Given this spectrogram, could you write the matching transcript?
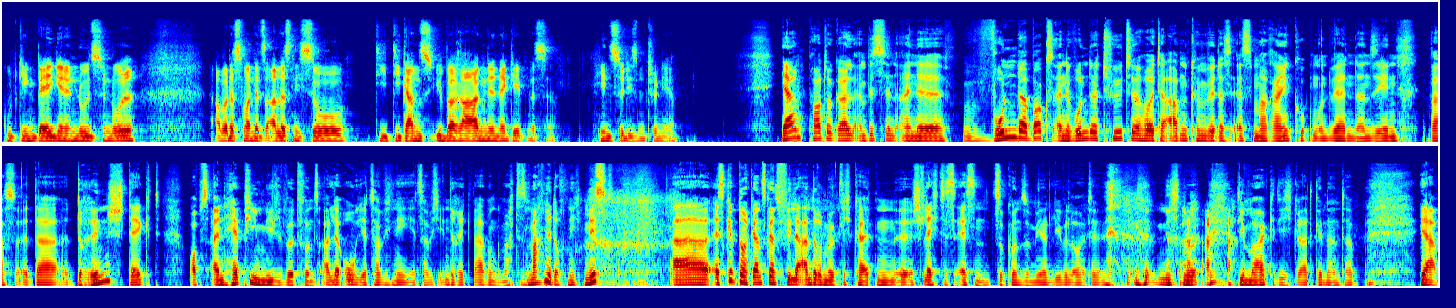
gut gegen Belgien in 0 zu 0. Aber das waren jetzt alles nicht so die, die ganz überragenden Ergebnisse hin zu diesem Turnier. Ja, Portugal ein bisschen eine Wunderbox, eine Wundertüte. Heute Abend können wir das erstmal reingucken und werden dann sehen, was da drin steckt. Ob es ein Happy Meal wird für uns alle. Oh, jetzt habe ich, nee, jetzt habe ich indirekt Werbung gemacht. Das machen wir doch nicht. Mist. Äh, es gibt noch ganz, ganz viele andere Möglichkeiten, äh, schlechtes Essen zu konsumieren, liebe Leute. nicht nur die Marke, die ich gerade genannt habe. Ja,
